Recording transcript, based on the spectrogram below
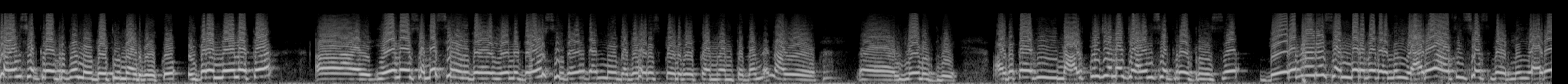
ಜಾಯಿಂಟ್ ಸೆಕ್ರೆಟರಿಗೆ ನೀವು ಭೇಟಿ ಮಾಡಬೇಕು. ಇದರ ಮೂಲಕ ಏನು ಸಮಸ್ಯೆ ಇದೆ, ಏನು ಡೌಟ್ಸ್ ಇದೆ, ಇದನ್ನು ನೀವು ಅನ್ನುವಂಥದ್ದನ್ನು ನಾವು ಹೇಳಿದ್ವಿ. ಅದಕ್ಕಾಗಿ ಈ ನಾಲ್ಕು ಜನ ಜಾಯಿಂಟ್ ಸೆಕ್ರೆಟರೀಸ್ ಬೇರೆ ಬೇರೆ ಸಂದರ್ಭದಲ್ಲಿ ಯಾರೇ ಆಫೀಸರ್ಸ್ ಬರ್ಲಿ, ಯಾರೇ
